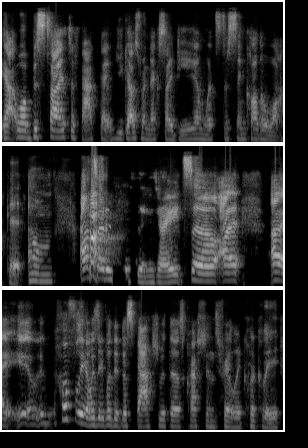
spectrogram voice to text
yeah, well, besides the fact that you guys were NXT-ID and what's this thing called a it, um, outside of those things, right? So I, I it, hopefully I was able to dispatch with those questions fairly quickly.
